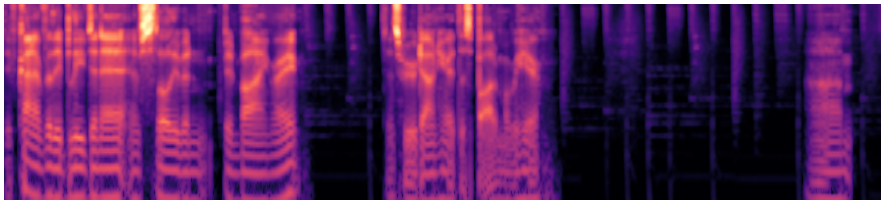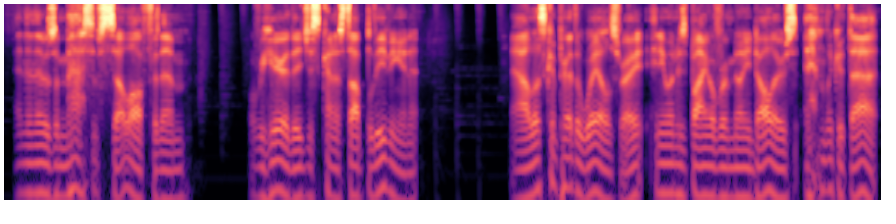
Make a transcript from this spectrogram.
they've kind of really believed in it and have slowly been, been buying, right? Since we were down here at this bottom over here. Um, and then there was a massive sell-off for them over here, they just kind of stopped believing in it. Now let's compare the whales, right? Anyone who's buying over a million dollars, and look at that.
